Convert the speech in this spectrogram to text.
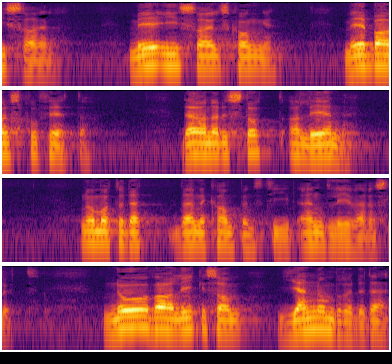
Israel, med Israels konge, med Bals profeter, der han hadde stått alene. Nå måtte det, denne kampens tid endelig være slutt. Nå var likesom gjennombruddet der.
